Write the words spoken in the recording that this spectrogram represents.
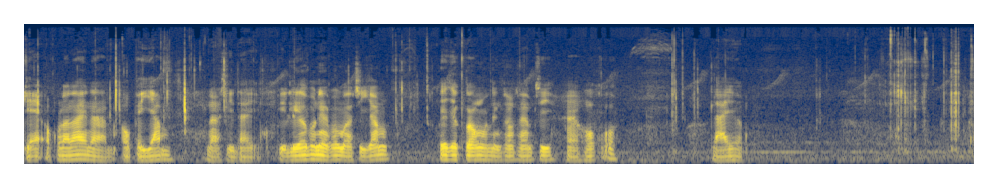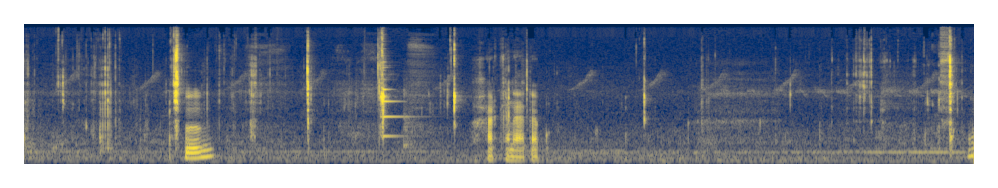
แกะออกละลายน้ำเอาไปย้ำนาสีได้ที่เหลือพวกเนี้ยประมาณสีย้ำเดี๋ยวจะกรองหนึ่งสองสามสี่ห้าหกโอ้หลายอยู่ครับอืม ขาดขนาดแบบอื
